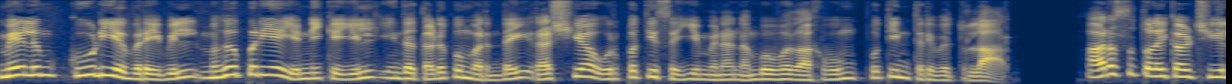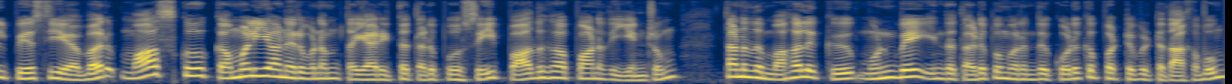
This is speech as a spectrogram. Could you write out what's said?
மேலும் கூடிய விரைவில் மிகப்பெரிய எண்ணிக்கையில் இந்த தடுப்பு மருந்தை ரஷ்யா உற்பத்தி செய்யும் என நம்புவதாகவும் புதின் தெரிவித்துள்ளார். அரசு தொலைக்காட்சியில் பேசிய அவர் மாஸ்கோ கமலியா நிறுவனம் தயாரித்த தடுப்பூசி பாதுகாப்பானது என்றும் தனது மகளுக்கு முன்பே இந்த தடுப்பு மருந்து கொடுக்கப்பட்டு விட்டதாகவும்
